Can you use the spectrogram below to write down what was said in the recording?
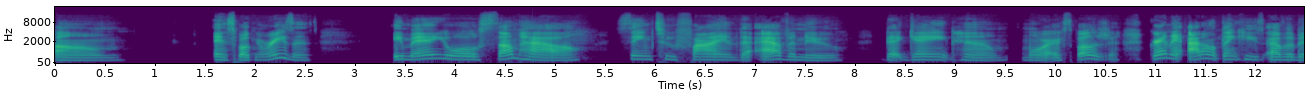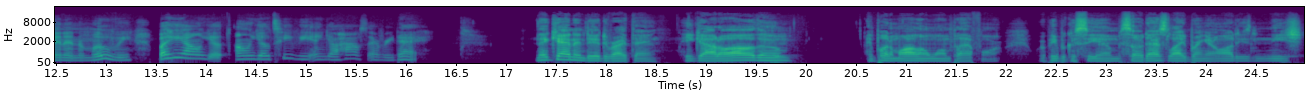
um and spoken reasons. Emmanuel somehow seemed to find the avenue that gained him more exposure. Granted i don't think he's ever been in a movie but he on your on your tv in your house every day Nick Cannon did the right thing. He got all of them and put them all on one platform where people could see him. So that's like bringing all these niche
